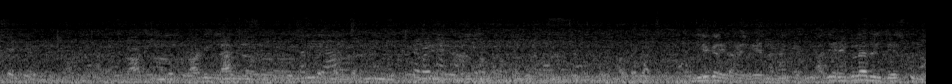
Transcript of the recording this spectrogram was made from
Thank you. ఇల్లీగల్ అది రెగ్యులర్ చేసుకుంది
